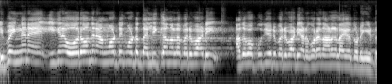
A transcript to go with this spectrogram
ഇപ്പൊ ഇങ്ങനെ ഇങ്ങനെ ഓരോന്നിനും അങ്ങോട്ടും ഇങ്ങോട്ടും തല്ലിക്കുക എന്നുള്ള പരിപാടി അഥവാ പുതിയൊരു പരിപാടിയാണ്. കുറെ നാളുകളായി തുടങ്ങിയിട്ട്.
